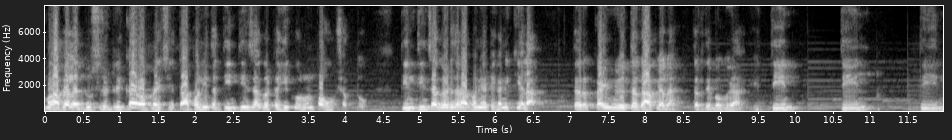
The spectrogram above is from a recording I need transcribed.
मग आपल्याला दुसरी ट्रिक काय वापरायची तर आपण इथं तीन तीनचा गटही करून पाहू शकतो. तीन तीनचा गट जर आपण या ठिकाणी केला तर काही मिळतं का आपल्याला? तर ते बघूया. तीन तीन तीन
